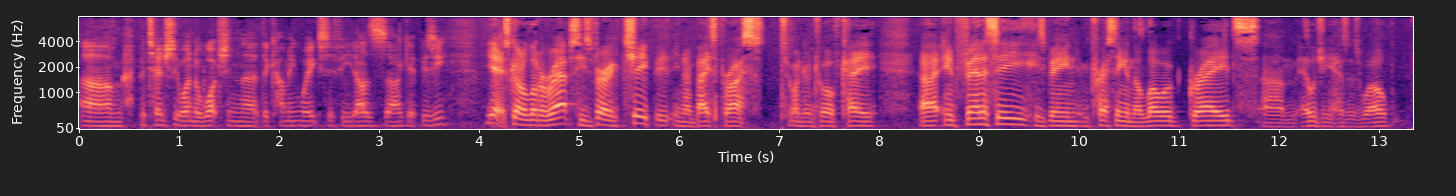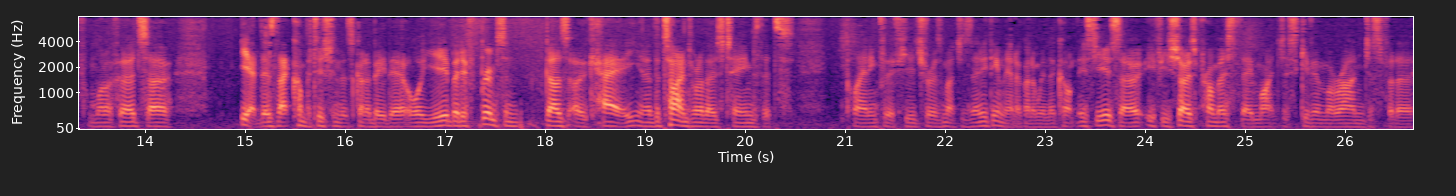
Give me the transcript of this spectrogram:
um, potentially one to watch in the, the coming weeks if he does uh, get busy. Yeah, he's got a lot of wraps. He's very cheap. You know, base price 212k uh, in fantasy. He's been impressing in the lower grades. Um, Elgey has as well, from what I've heard. So, yeah, there's that competition that's going to be there all year. But if Brimson does okay, you know, the Titans one of those teams that's planning for the future as much as anything. They're not going to win the comp this year. So if he shows promise, they might just give him a run just for the,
